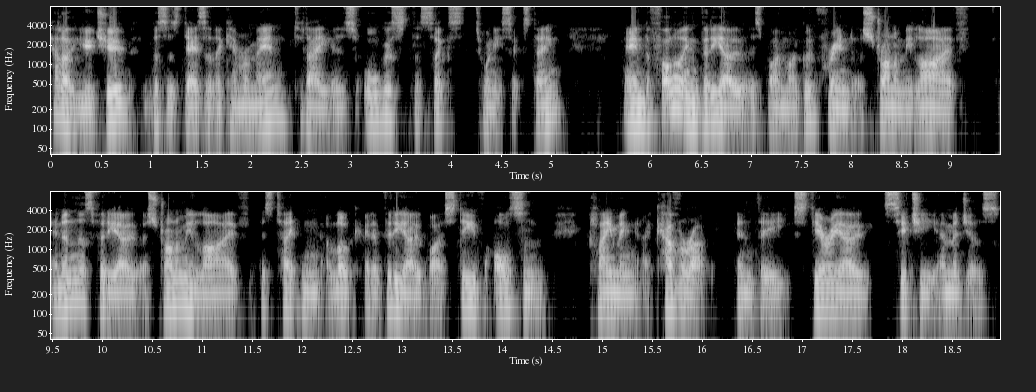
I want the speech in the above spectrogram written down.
Hello YouTube, this is Dazza the cameraman. Today is August the 6th, 2016 and the following video is by my good friend Astronomy Live and in this video Astronomy Live is taking a look at a video by Steve Olson claiming a cover-up in the stereo SECCHI images.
